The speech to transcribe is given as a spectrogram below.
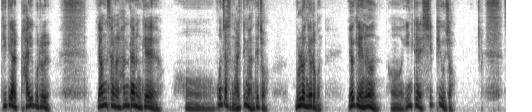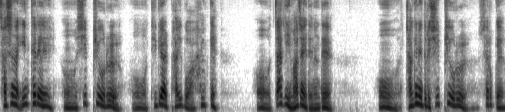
DDR5를 양산을 한다는 게 어, 혼자서 날뛰면 안 되죠. 물론 여러분, 여기에는 어, 인텔의 CPU죠. 사실은 인텔의 어, CPU를 어, DDR5와 함께 어, 짝이 맞아야 되는데 어, 자기네들의 CPU를 새롭게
